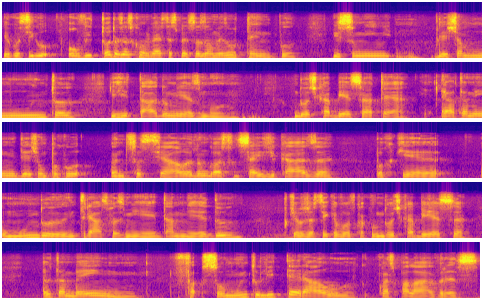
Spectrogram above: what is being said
Eu consigo ouvir todas as conversas das pessoas ao mesmo tempo. Isso me deixa muito irritado mesmo dor de cabeça até. Ela também me deixa um pouco antissocial, eu não gosto de sair de casa porque o mundo, entre aspas, me dá medo, porque eu já sei que eu vou ficar com dor de cabeça. Eu também sou muito literal com as palavras.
